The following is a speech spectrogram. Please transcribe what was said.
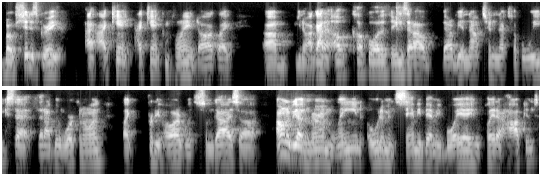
bro shit is great. I, I can't I can't complain dog. Like um, you know, I got a, a, couple other things that I'll that'll be announced in the next couple weeks that that I've been working on like pretty hard with some guys. Uh, I don't know if you guys remember him, Lane Odom and Sammy Bammy Boye, who played at Hopkins.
